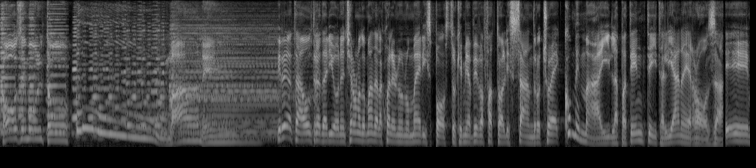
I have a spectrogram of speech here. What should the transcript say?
cose molto umane. In realtà, oltre a Darione, c'era una domanda alla quale non ho mai risposto, che mi aveva fatto Alessandro, cioè come mai la patente italiana è rosa? E...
